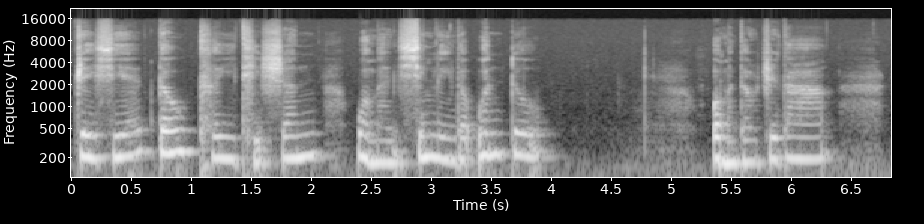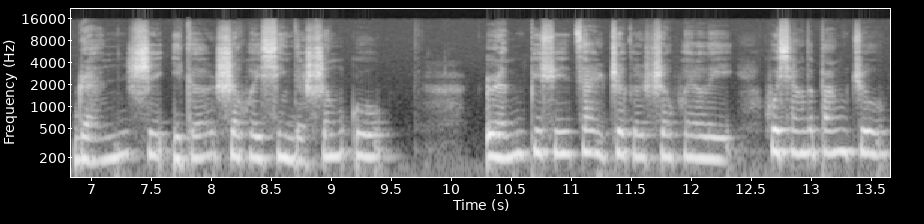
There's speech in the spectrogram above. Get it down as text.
这些都可以提升我们心灵的温度。我们都知道，人是一个社会性的生物，人必须在这个社会里互相的帮助。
